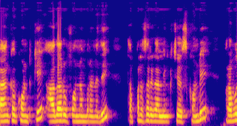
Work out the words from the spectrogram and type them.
బ్యాంక్ అకౌంట్కి ఆధార్ ఫోన్ నెంబర్ అనేది తప్పనిసరిగా లింక్ చేసుకోండి. ప్రభుత్వం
